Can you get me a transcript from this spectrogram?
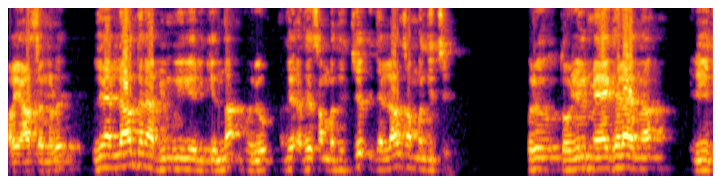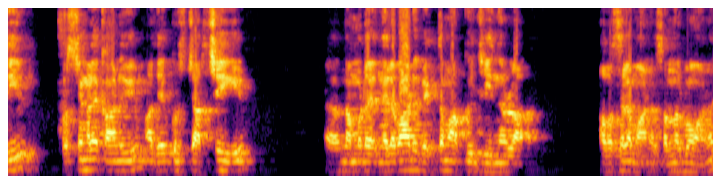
പ്രയാസങ്ങൾ ഇതിനെല്ലാം തന്നെ അഭിമുഖീകരിക്കുന്ന ഒരു അതെ സംബന്ധിച്ച് ഇതെല്ലാം സംബന്ധിച്ച് ഒരു തൊഴിൽ മേഖല എന്ന രീതിയിൽ പ്രശ്നങ്ങളെ കാണുകയും അതേക്കുറിച്ച് ചർച്ച ചെയ്യുകയും നമ്മുടെ നിലപാട് വ്യക്തമാക്കുകയും ചെയ്യുന്നുള്ള അവസരമാണ് സന്ദർഭമാണ്.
